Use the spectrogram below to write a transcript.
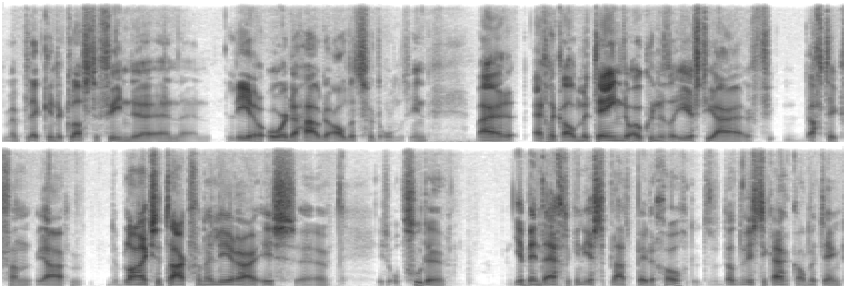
mijn plek in de klas te vinden en, en leren orde houden, al dat soort onzin. Maar eigenlijk al meteen, ook in het eerste jaar, dacht ik van ja, de belangrijkste taak van een leraar is, is opvoeden. Je bent eigenlijk in eerste plaats pedagoog. Dat, dat, wist ik eigenlijk al meteen.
